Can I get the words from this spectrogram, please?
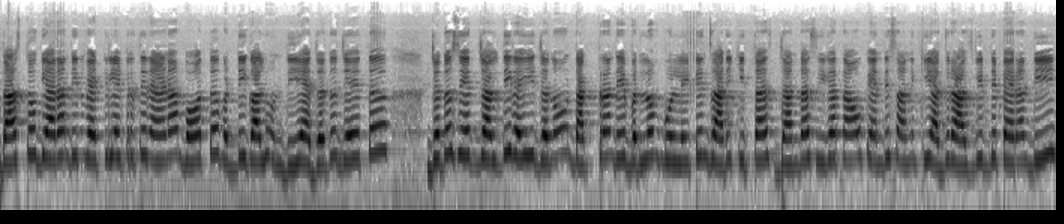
10 ਤੋਂ 11 ਦਿਨ ਵੈਂਟੀਲੇਟਰ ਤੇ ਰਹਿਣਾ ਬਹੁਤ ਵੱਡੀ ਗੱਲ ਹੁੰਦੀ ਹੈ। ਜਦੋਂ ਜੇਤ ਜਦੋਂ ਸਿਹਤ ਜਲਦੀ ਰਹੀ, ਜਦੋਂ ਡਾਕਟਰਾਂ ਦੇ ਵੱਲੋਂ ਬੁਲੇਟਿਨ ਜਾਰੀ ਕੀਤਾ ਜਾਂਦਾ ਸੀਗਾ, ਤਾਂ ਉਹ ਕਹਿੰਦੇ ਸਨ ਕਿ ਅੱਜ ਰਾਜਵੀਰ ਦੇ ਪੈਰਾਂ ਦੀ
